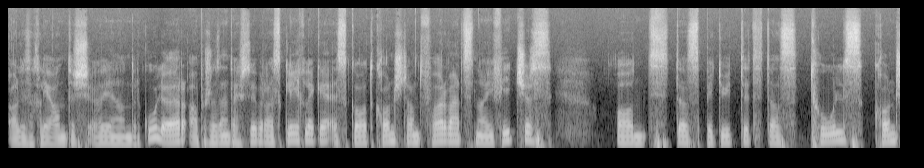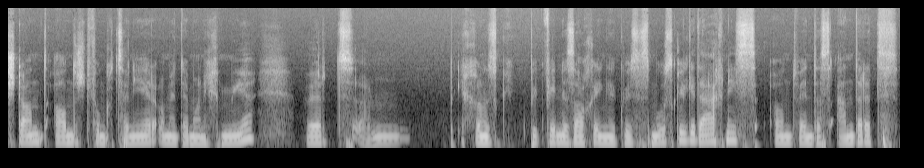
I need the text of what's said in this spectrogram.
alles ein bisschen anders, ein anderer Couleur, aber schlussendlich ist es überall das Gleiche. Es geht konstant vorwärts, neue Features und das bedeutet, dass Tools konstant anders funktionieren und mit dem habe ich Mühe. Wird, ähm, ich kann es bei vielen Sachen ein gewisses Muskelgedächtnis und wenn das ändert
